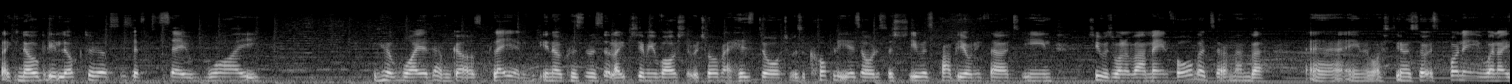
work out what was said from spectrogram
like nobody looked at us as if to say why you know, why are them girls playing? You know, because there was like Jimmy Walsh that we're talking about, his daughter was a couple of years older, so she was probably only 13. She was one of our main forwards, I remember, uh, Amy Walsh. You know, so it's funny when I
